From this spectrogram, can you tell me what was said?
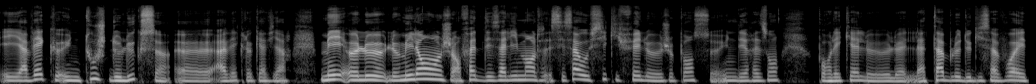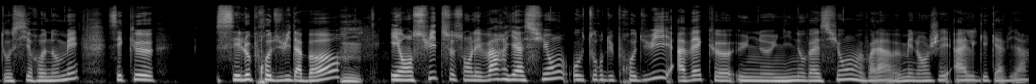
et avec une touche de luxe euh, avec le caviar. Mais le, mélange en fait des aliments, c'est ça aussi qui fait, le, je pense, une des raisons pour lesquelles la table de Guy Savoie est aussi renommée, c'est que c'est le produit d'abord, mm. et ensuite ce sont les variations autour du produit avec euh, une, innovation, euh, voilà, euh, mélanger algues et caviar.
